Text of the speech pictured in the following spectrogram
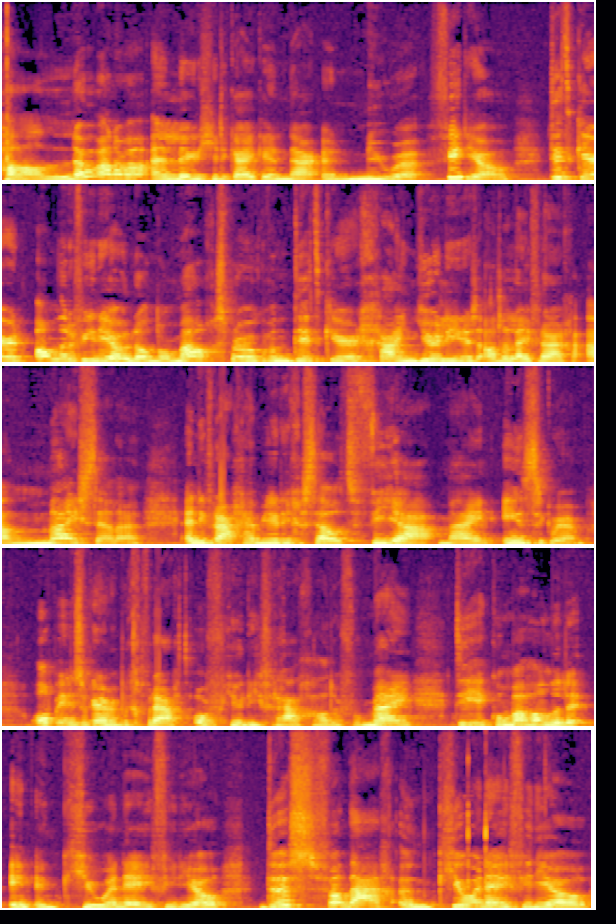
Hallo allemaal en leuk dat jullie kijken naar een nieuwe video. Dit keer een andere video dan normaal gesproken, want dit keer gaan jullie dus allerlei vragen aan mij stellen. En die vragen hebben jullie gesteld via mijn Instagram. Op Instagram heb ik gevraagd of jullie vragen hadden voor mij die ik kon behandelen in een Q&A video. Dus vandaag een Q&A video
